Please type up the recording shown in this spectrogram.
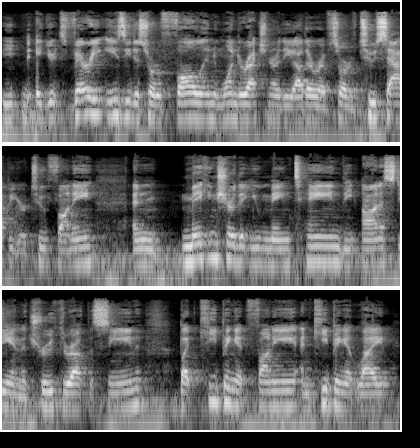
it's very easy to sort of fall in one direction or the other of sort of too sappy or too funny and making sure that you maintain the honesty and the truth throughout the scene but keeping it funny and keeping it light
